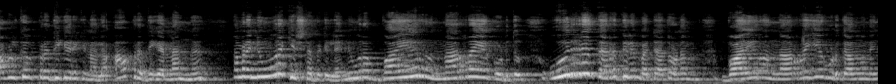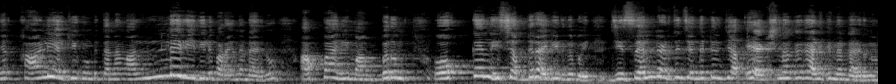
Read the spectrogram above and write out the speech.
അവൾക്ക് പ്രതികരിക്കണമല്ലോ. ആ പ്രതികരണം അങ്ങ് നമ്മുടെ നൂറയ്ക്ക് ഇഷ്ടപ്പെട്ടില്ല. നൂറ വയറ് നിറയെ കൊടുത്തു. ഒരു തരത്തിലും പറ്റാത്തോണം വയറ് നിറയെ കൊടുക്കാന്ന് പറഞ്ഞു കഴിഞ്ഞാൽ കളിയാക്കി കൊണ്ട് തന്നെ നല്ല രീതിയിൽ പറയുന്നുണ്ടായിരുന്നു. അപ്പാനിയും അക്ബറും ഒക്കെ നിശബ്ദരായിട്ട് ഇരുന്ന് പോയി. ജിസലിന്റെ അടുത്തും ചെന്നിട്ട് ആക്ഷനൊക്കെ കാണിക്കുന്നുണ്ടായിരുന്നു.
